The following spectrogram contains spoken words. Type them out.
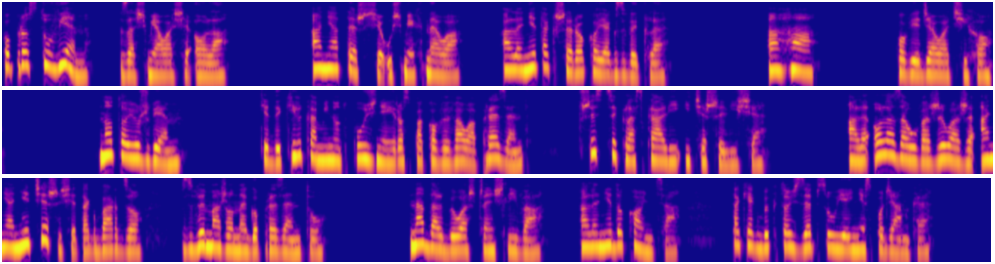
Po prostu wiem, zaśmiała się Ola. Ania też się uśmiechnęła, ale nie tak szeroko jak zwykle. Aha, powiedziała cicho. No to już wiem. Kiedy kilka minut później rozpakowywała prezent, wszyscy klaskali i cieszyli się. Ale Ola zauważyła, że Ania nie cieszy się tak bardzo z wymarzonego prezentu. Nadal była szczęśliwa, ale nie do końca, tak jakby ktoś zepsuł jej niespodziankę.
